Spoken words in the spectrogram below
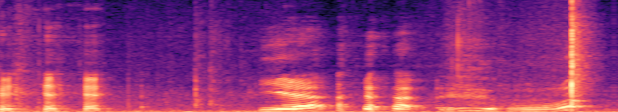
yeah.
